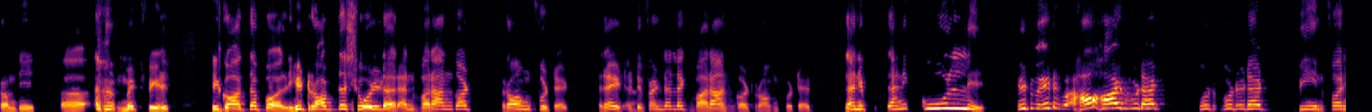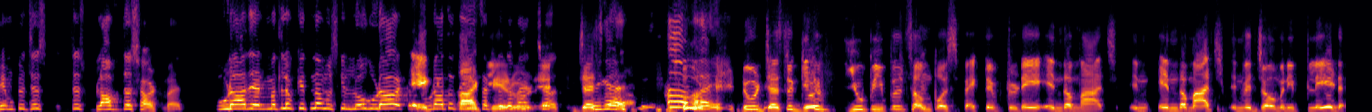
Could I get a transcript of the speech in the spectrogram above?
from the uh, midfield. He got the ball. He dropped the shoulder, and Varane got wrong-footed. Right, yeah. defender like Varane got wrong-footed. Then he then he coolly. It, it how hard would that would would it have been for him to just just bluff the shot man? उड़ा दे मतलब कितना मुश्किल लोग उड़ा exactly, उड़ा तो नहीं सकते थे मैच ठीक है हां भाई dude just to give you people some perspective today in the match in in the match in which Germany played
